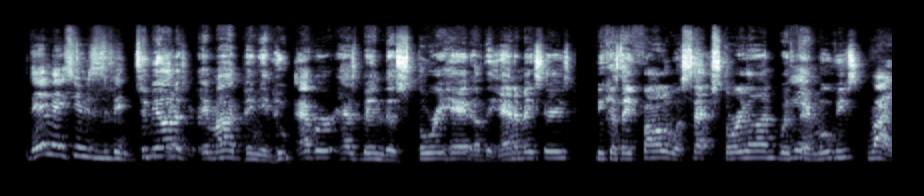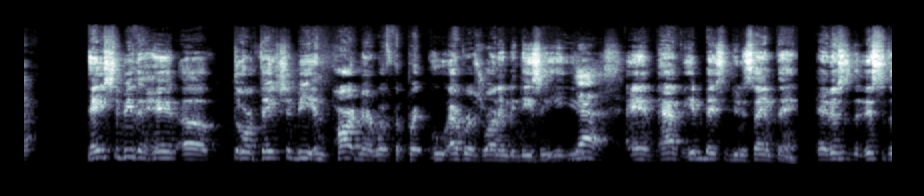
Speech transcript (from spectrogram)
The animated series has been To be honest, in my opinion, whoever has been the story head of the anime series, because they follow a set storyline with Yeah. their movies, right. They should be the head of, or they should be in partner with the whoever is running the DCEU, Yes. and have him basically do the same thing. Hey, this is the, this is the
